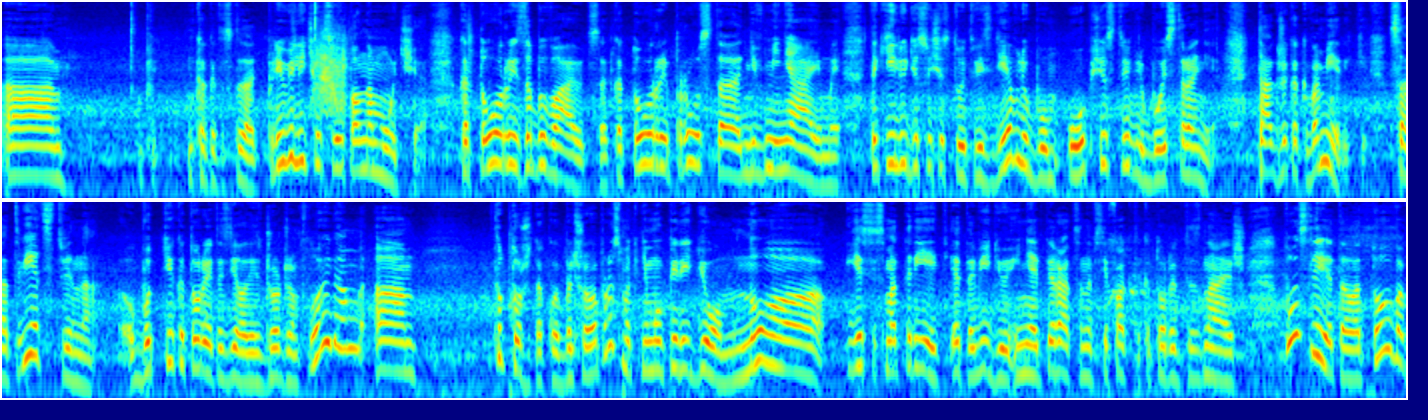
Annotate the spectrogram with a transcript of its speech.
Э, как это сказать, преувеличивают свои полномочия, которые забываются, которые просто невменяемые. Такие люди существуют везде, в любом обществе, в любой стране. Так же, как и в Америке. Соответственно, вот те, которые это сделали с Джорджем Флойдом, э, тут тоже такой большой вопрос, мы к нему перейдем. Но если смотреть это видео и не опираться на все факты, которые ты знаешь после этого, то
